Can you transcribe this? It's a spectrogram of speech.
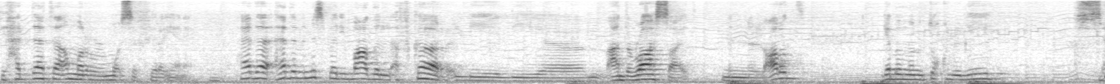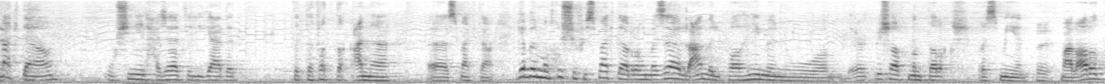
في حد ذاته أمر مؤسف في رأيي أنا هذا هذا بالنسبة لبعض الأفكار اللي اللي آه، عند ال Raw side من العرض. قبل ما ننتقلوا لي سماك داون وشنو الحاجات اللي قاعدة تتفتق عنها آه، سماك داون قبل ما نخش في سماك داون راهو مازال عمل بول هيمن وإيريك بيشوف ما انطلقش رسميا إيه. مع العرض.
